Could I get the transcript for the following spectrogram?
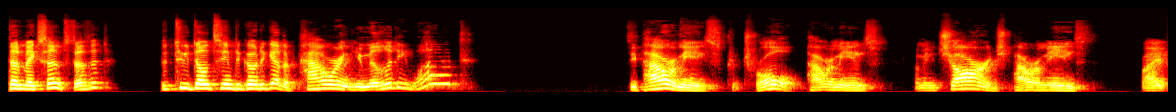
Doesn't make sense, does it? The two don't seem to go together. Power and humility, what? See, power means control. Power means I'm in charge. Power means, right?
